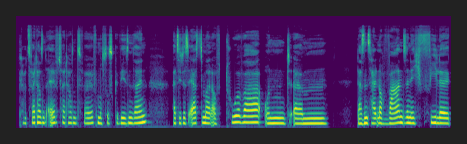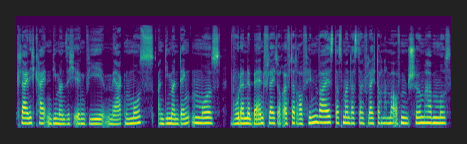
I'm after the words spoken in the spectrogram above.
ich glaube 2011, 2012 muss das gewesen sein, als ich das erste Mal auf Tour war und ähm, da sind es halt noch wahnsinnig viele Kleinigkeiten, die man sich irgendwie merken muss, an die man denken muss, wo dann eine Band vielleicht auch öfter darauf hinweist, dass man das dann vielleicht doch nochmal auf dem Schirm haben muss.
